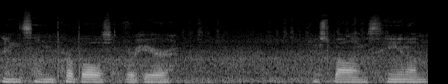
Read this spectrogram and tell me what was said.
Put in some purples over here just while I'm seeing them.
